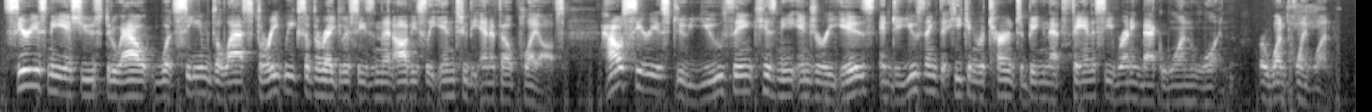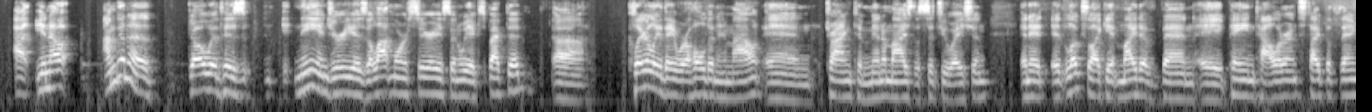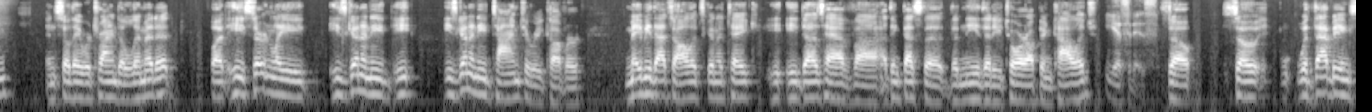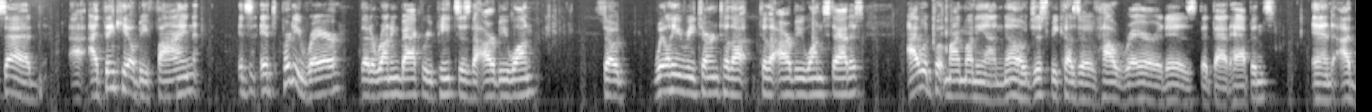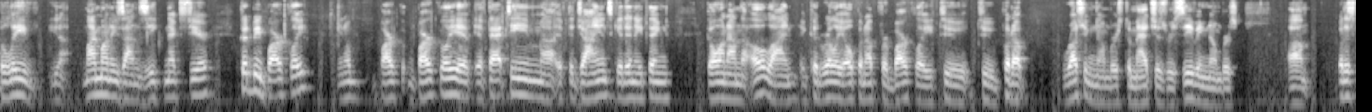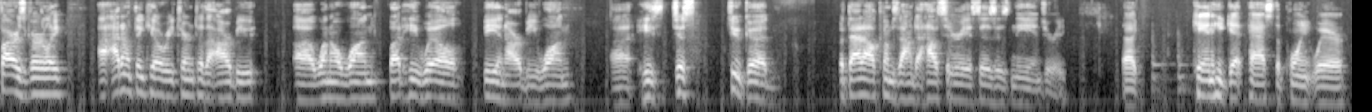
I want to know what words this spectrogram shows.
Serious knee issues throughout what seemed the last three weeks of the regular season, then obviously into the NFL playoffs. How serious do you think his knee injury is, and do you think that he can return to being that fantasy running back 1 1 or 1.1? Uh, you know, I'm gonna go with his knee injury is a lot more serious than we expected. Uh, clearly, they were holding him out and trying to minimize the situation, and it, it looks like it might have been a pain tolerance type of thing, and so they were trying to limit it. But he certainly he's gonna need he he's gonna need time to recover. Maybe that's all it's going to take. He, he does have, uh, I think that's the, the knee that he tore up in college. Yes, it is. So, so with that being said, I, I think he'll be fine. It's it's pretty rare that a running back repeats as the RB one. So, will he return to the to the RB one status? I would put my money on no, just because of how rare it is that that happens. And I believe, you know, my money's on Zeke next year. Could be Barkley. You know, Bark, Barkley. If, if that team, uh, if the Giants get anything going on the O line, it could really open up for Barkley to to put up rushing numbers to match his receiving numbers. Um, but as far as Gurley, I, I don't think he'll return to the RB uh, 101, but he will be an RB one. Uh, he's just too good. But that all comes down to how serious is his knee injury. Uh, can he get past the point where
